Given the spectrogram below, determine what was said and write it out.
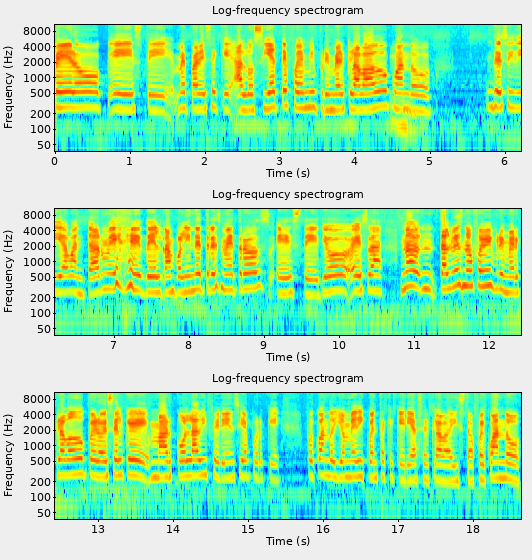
pero este me parece que a los siete fue mi primer clavado mm. cuando decidí aventarme del trampolín de tres metros. Este yo esa no tal vez no fue mi primer clavado pero es el que marcó la diferencia porque fue cuando yo me di cuenta que quería ser clavadista. Fue cuando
